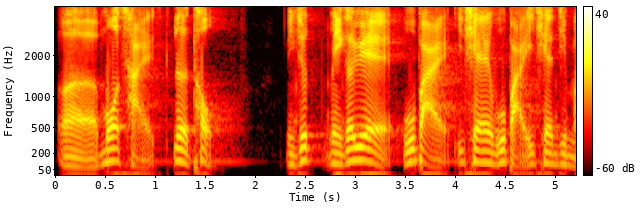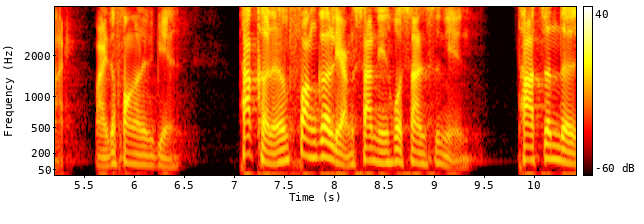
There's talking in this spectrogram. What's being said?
呃摸彩乐透，你就每个月五百一千五百一千去买，买就放在那边。他可能放个两三年或三四年，他真的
